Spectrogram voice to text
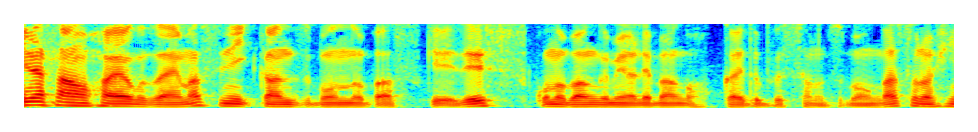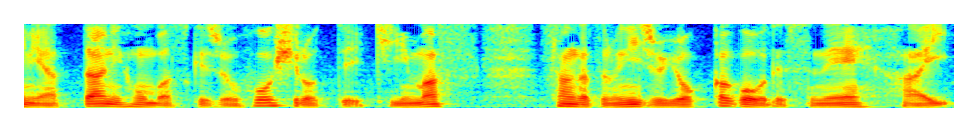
皆さんおはようございます。日刊ズボンのバスケです。この番組はレバンガ北海道物産のズボンがその日にあった日本バスケ情報を拾っていきます。3月の24日号ですね。はい。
